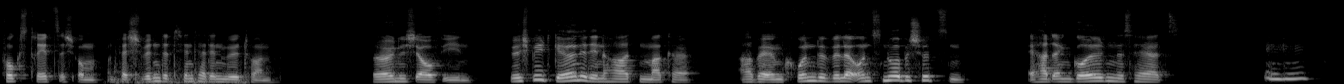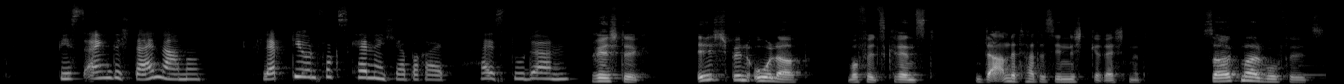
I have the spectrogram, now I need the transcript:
Fuchs dreht sich um und verschwindet hinter den Mülltonnen. Hör nicht auf ihn. Er spielt gerne den harten Macker, aber im Grunde will er uns nur beschützen. Er hat ein goldenes Herz. Mhm. Wie ist eigentlich dein Name? Klepti und Fuchs kenne ich ja bereits. Heißt du dann? Richtig. Ich bin Olaf. Wuffels grinst. Damit hatte sie nicht gerechnet. Sag mal, Wuffels,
